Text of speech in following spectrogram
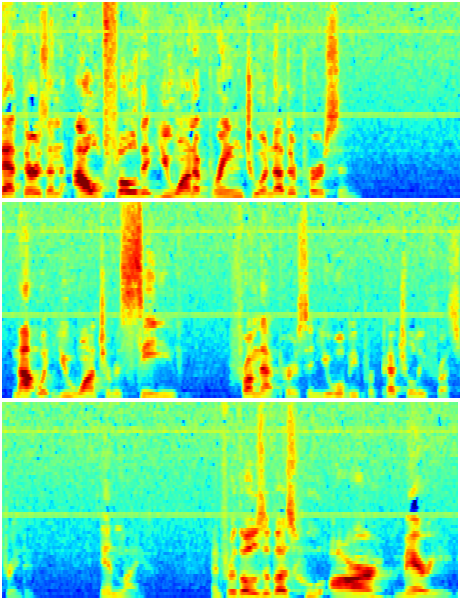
that there's an outflow that you want to bring to another person, not what you want to receive from that person. You will be perpetually frustrated in life. And for those of us who are married,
